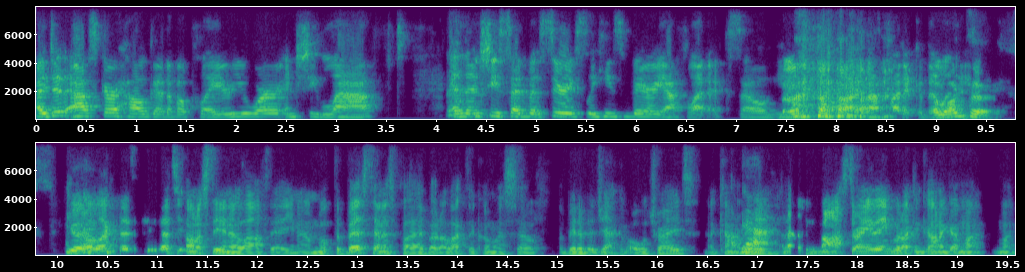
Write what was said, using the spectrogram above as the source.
I did ask her how good of a player you were, and she laughed. And then she said, "But seriously, he's very athletic. So you know, athletic ability." I like that. Good. I like that. That's the honesty in her laugh there. You know, I'm not the best tennis player, but I like to call myself a bit of a jack of all trades. I can't really, yeah. I don't really master anything, but I can kind of get my my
